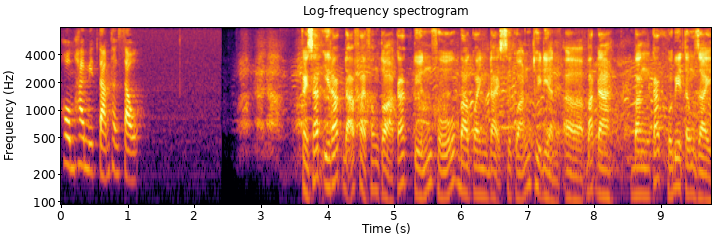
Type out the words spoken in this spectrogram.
hôm 28 tháng 6. Cảnh sát Iraq đã phải phong tỏa các tuyến phố bao quanh Đại sứ quán Thụy Điển ở Baghdad bằng các khối bê tông dày,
